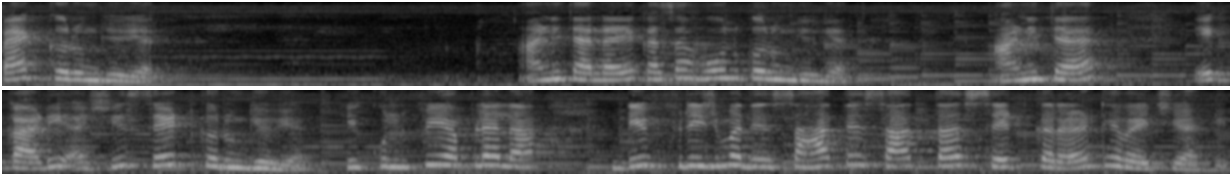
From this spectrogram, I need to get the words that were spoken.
पॅक करून घेऊयात. आणि त्याला एक असा होल करून घेऊयात. आणि त्यात एक काडी अशी सेट करून घेऊयात. ही कुल्फी आपल्याला डीप फ्रीजमध्ये सहा ते सात तास सेट करायला ठेवायची आहे.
